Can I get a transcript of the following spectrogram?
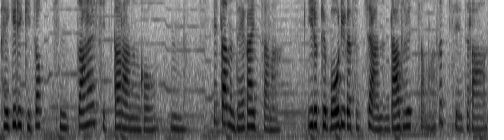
100일의 기적 진짜 할 수 있다라는 거 음. 일단은 내가 했잖아 이렇게 머리가 좋지 않은 나도 했잖아. 그치 얘들아.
